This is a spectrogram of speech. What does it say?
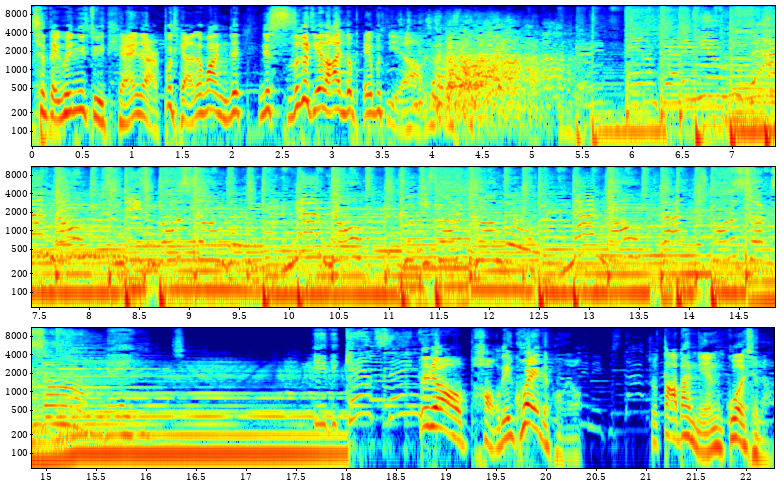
这得亏你嘴甜一点，不甜的话，你这你这十个捷达你都赔不起啊！Say 这叫跑得快的朋友，说大半年过去了，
